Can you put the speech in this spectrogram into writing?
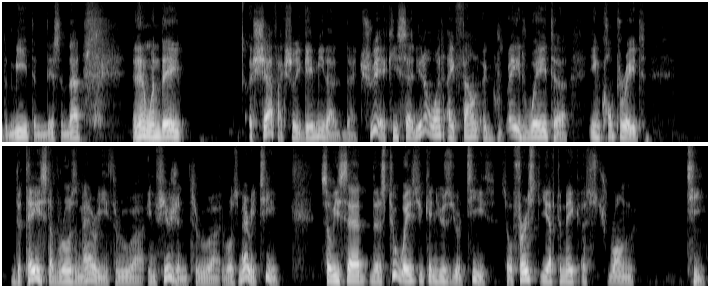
the meat and this and that. And then one day, a chef actually gave me that that trick. He said, "You know what? I found a great way to incorporate the taste of rosemary through uh, infusion, through uh, rosemary tea." So he said, "There's two ways you can use your tea. So first, you have to make a strong tea,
